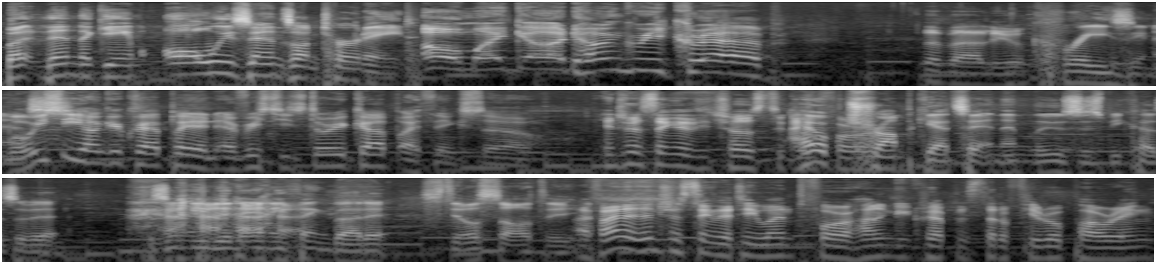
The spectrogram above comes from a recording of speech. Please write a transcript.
but then the game always ends on turn eight. oh my God, Hungry Crab. The value. Craziness. Will we see Hungry Crab played in every SeatStory Cup? I think so. Interesting that he chose to go I hope for. Trump gets it and then loses because of it. Because he needed anything but it. Still salty. I find it interesting that he went for Hungry Crab instead of Hero Powering.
